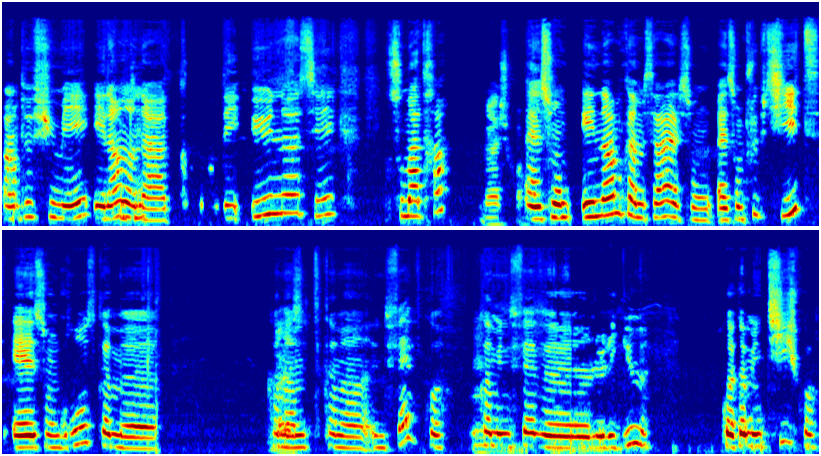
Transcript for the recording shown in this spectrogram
un peu fumée. Et là, on en a commandé une, c'est Sumatra. Ouais, je crois. Elles sont énormes comme ça, elles sont, elles sont plus petites et elles sont grosses comme, euh, comme, Ouais, un- comme un- une fève, quoi. Mm. Comme une fève, euh, le légume. Quoi, comme une tige, quoi.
